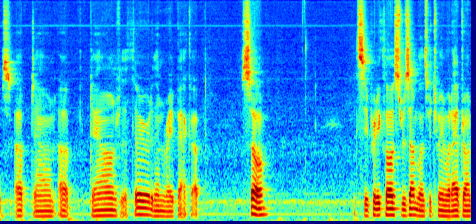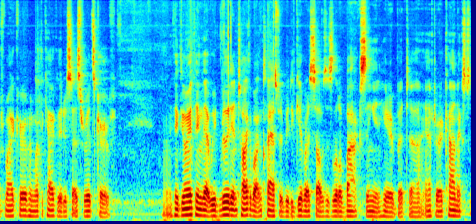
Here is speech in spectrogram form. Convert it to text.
It's up, down, up, down for the third, and then right back up. So, let's see pretty close resemblance between what I've drawn for my curve and what the calculator says for its curve. I think the only thing that we really didn't talk about in class would be to give ourselves this little box thing in here, but uh, after our conics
